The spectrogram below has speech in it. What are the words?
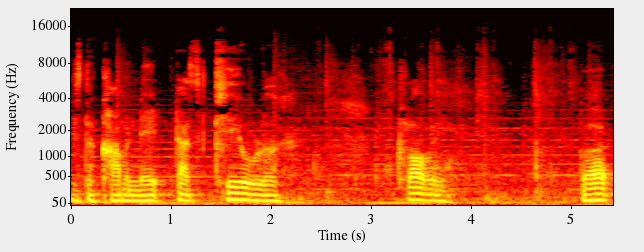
It's the carbonate that's kill the uh, chlorine. But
